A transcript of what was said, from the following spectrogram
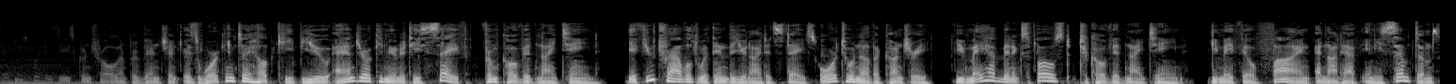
Centers for Disease Control and Prevention is working to help keep you and your community safe from COVID-19. If you traveled within the United States or to another country, you may have been exposed to COVID-19. You may feel fine and not have any symptoms,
